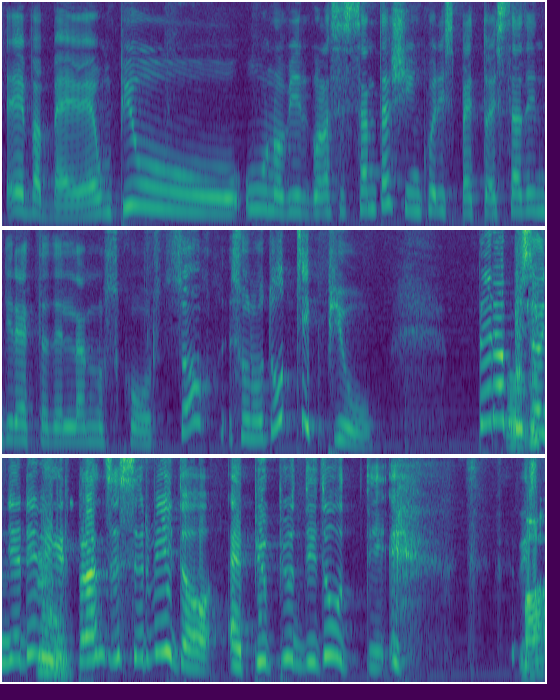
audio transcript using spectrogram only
e vabbè, è un più 1,65 rispetto a estate in diretta dell'anno scorso. Sono tutti più. Però bisogna dire che il pranzo è servito è più più di tutti. Ma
